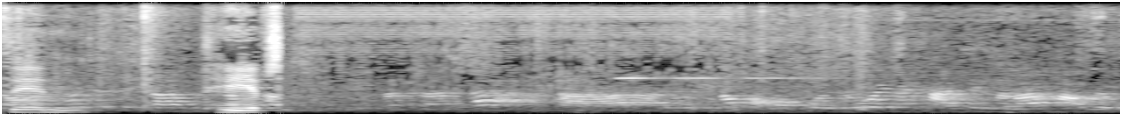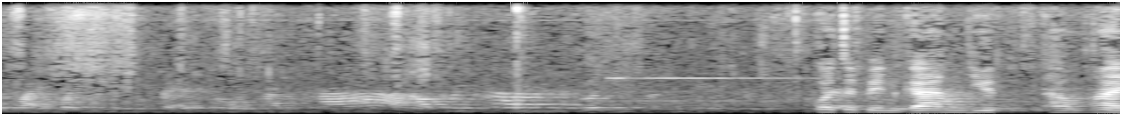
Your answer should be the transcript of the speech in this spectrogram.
เส้นเทปก็จะเป็นการยึดทำให้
